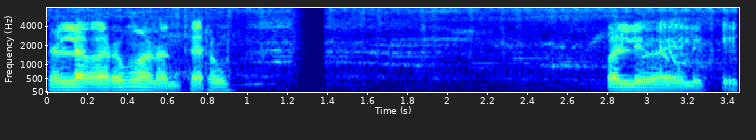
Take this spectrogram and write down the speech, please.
நல்ல வருமானம் தரும் பள்ளி வாயிலுக்கு.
